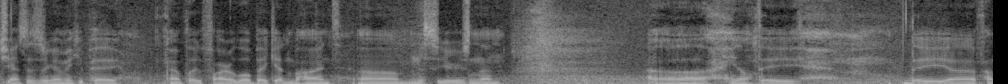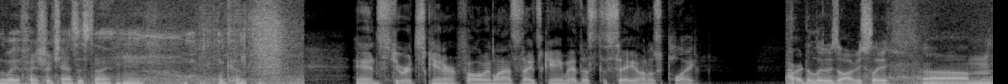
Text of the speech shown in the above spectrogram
chances, they're going to make you pay. Kind of played the fire a little bit, getting behind um, in the series, and then uh, you know they they uh, found a way to finish their chances tonight, and we couldn't. And Stuart Skinner, following last night's game, had this to say on his play. hard to lose, obviously. Um,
